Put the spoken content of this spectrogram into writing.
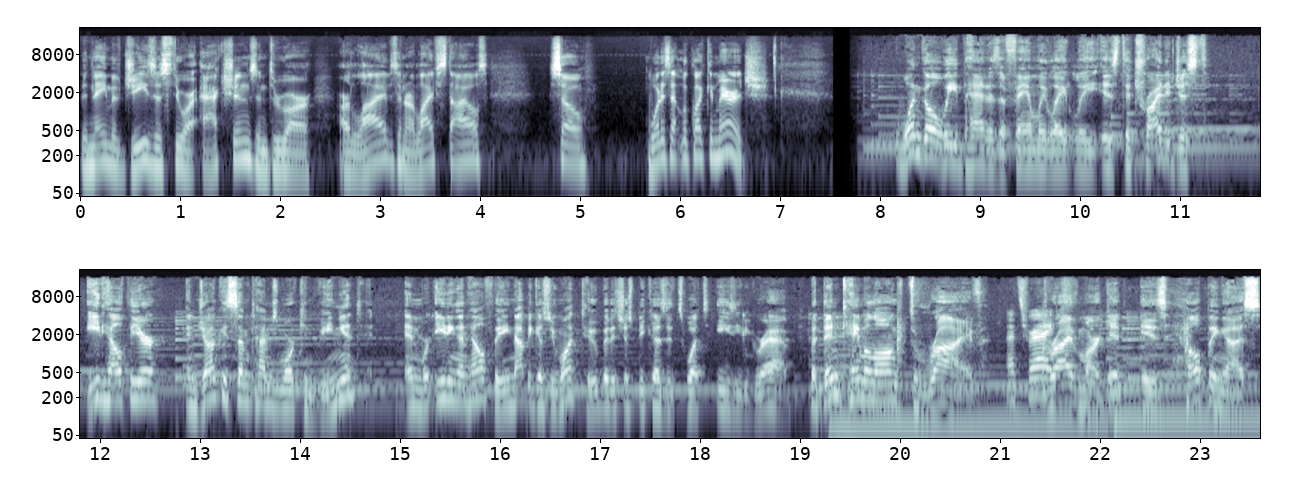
the name of Jesus through our actions and through our, our lives and our lifestyles. So what does that look like in marriage? One goal we've had as a family lately is to try to just eat healthier, and junk is sometimes more convenient. And we're eating unhealthy, not because we want to, but it's just because it's what's easy to grab. But then came along Thrive. That's right. Thrive Market is helping us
